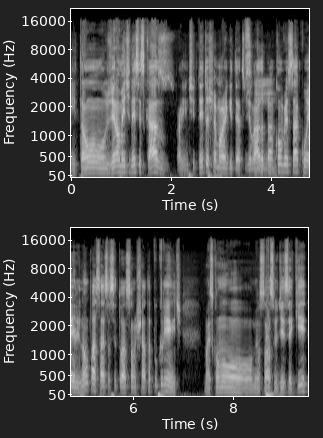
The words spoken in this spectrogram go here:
Então, geralmente nesses casos, a gente tenta chamar o arquiteto de Sim. lado para conversar com ele, não passar essa situação chata para o cliente. Mas como o meu sócio disse aqui,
